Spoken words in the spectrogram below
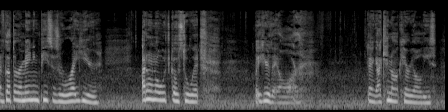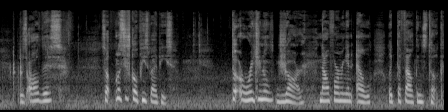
I've got the remaining pieces right here. I don't know which goes to which, but here they all are. Dang, I cannot carry all these. There's all this. So let's just go piece by piece. The original jar, now forming an L like the Falcons took.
